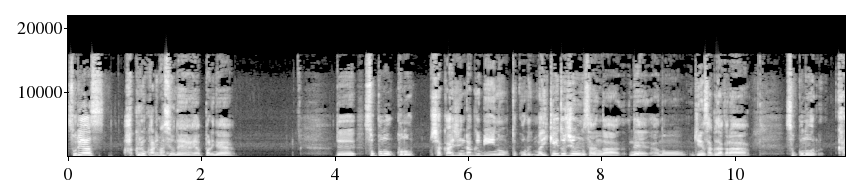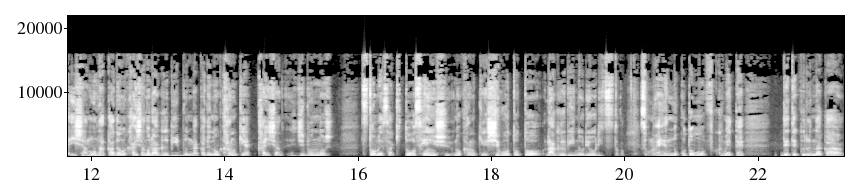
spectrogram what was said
それは迫力ありますよね、やっぱりね。で、そこの、この、社会人ラグビーのところ、まあ、池井戸潤さんがね、あの、原作だから、そこの会社の中での、会社のラグビー部の中での関係、会社、自分の勤め先と選手の関係、仕事とラグビーの両立とか、その辺のことも含めて出てくる中、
